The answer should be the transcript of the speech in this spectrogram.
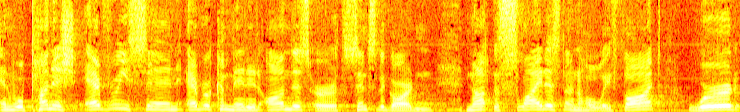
and will punish every sin ever committed on this earth since the garden. Not the slightest unholy thought, word,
